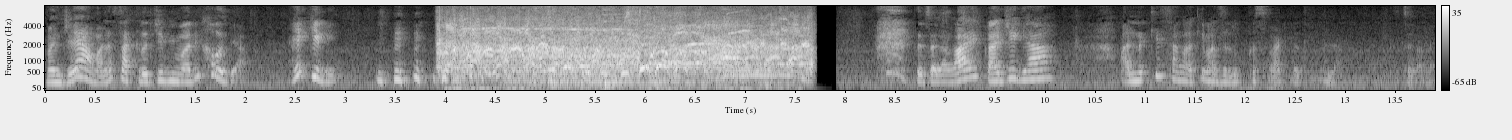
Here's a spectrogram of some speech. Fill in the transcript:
म्हणजे आम्हाला साखरेची बिमारी होऊ द्या. हे केली तर चला बाय काळजी घ्या. आणि नक्कीच सांगा की माझं लुक कसं वाटलं तुम्हाला. चला बाय.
